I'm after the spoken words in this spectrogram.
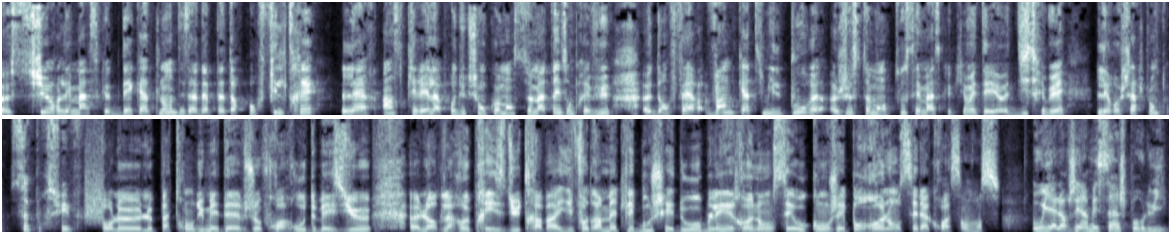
euh, sur les masques Décathlon, des adaptateurs pour filtrer l'air inspiré. La production commence ce matin. Ils ont prévu euh, d'en faire 24 000 pour euh, justement tous ces masques qui ont été distribués. Les recherches donc se poursuivent. Pour le, le patron du MEDEF, Geoffroy Roux de Bézieux, euh, lors de la reprise du travail, il faudra mettre les bouchées doubles et renoncer au congé pour relancer la croissance. Oui, alors j'ai un message pour lui.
